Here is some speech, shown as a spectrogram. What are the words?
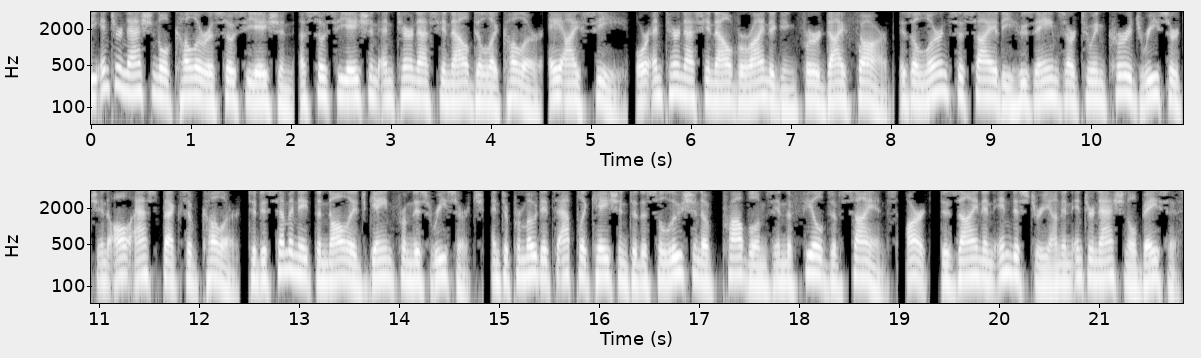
The International Color Association Association Internationale de la Couleur AIC, or Internationale Vereinigung für die Farbe is a learned society whose aims are to encourage research in all aspects of color, to disseminate the knowledge gained from this research, and to promote its application to the solution of problems in the fields of science, art, design and industry on an international basis.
